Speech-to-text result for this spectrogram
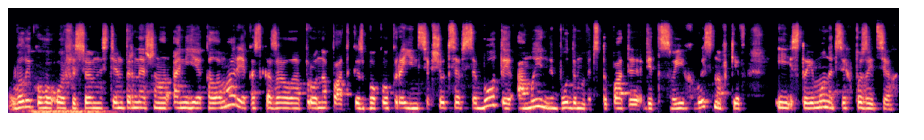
великого офісу Amnesty International Ан'є Каламар, яка сказала про нападки з боку українців, що це все боти, а ми не будемо відступати від своїх висновків і стоїмо на цих позиціях.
